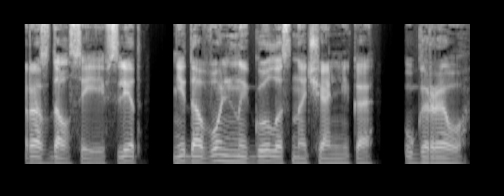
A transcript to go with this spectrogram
раздался ей вслед недовольный голос начальника УГРО.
